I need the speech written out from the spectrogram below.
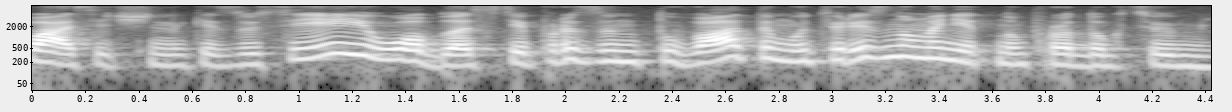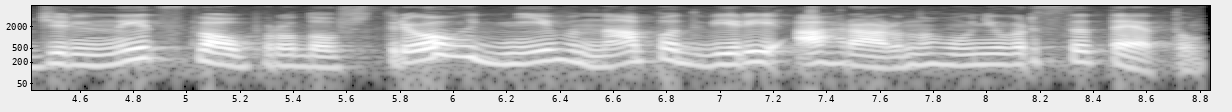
Пасічники з усієї області презентуватимуть різноманітну продукцію бджільництва упродовж трьох днів на подвір'ї аграрного університету.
